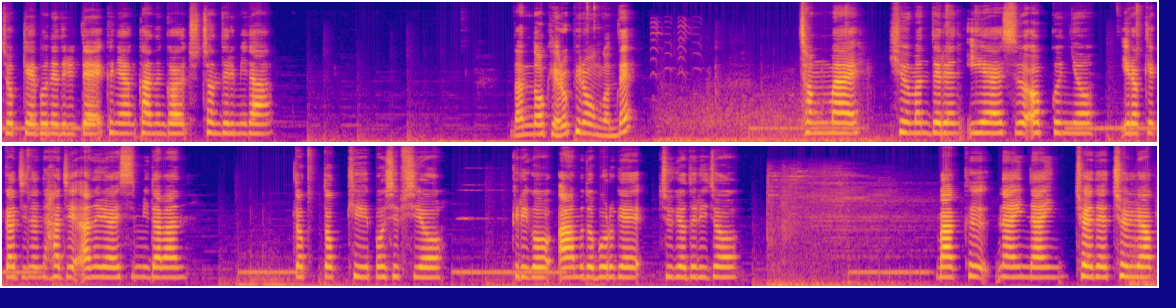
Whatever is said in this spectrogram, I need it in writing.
좋게 보내드릴 때 그냥 가는 걸 추천드립니다. 난 너 괴롭히러 온 건데? 정말 휴먼들은 이해할 수 없군요. 이렇게까지는 하지 않으려 했습니다만 똑똑히 보십시오. 그리고 아무도 모르게 죽여드리죠. 마크 99 최대 출력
